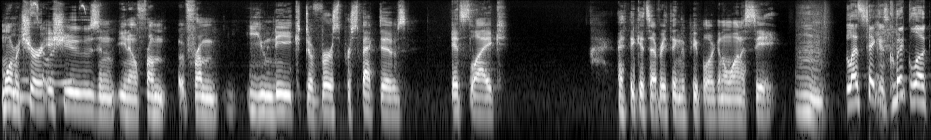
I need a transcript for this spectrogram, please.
more mature issues and, you know, from from unique, diverse perspectives. It's like I think it's everything that people are going to want to see. Hmm. Let's take a quick look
